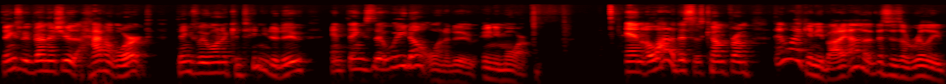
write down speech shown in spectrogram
things we've done this year that haven't worked, things we want to continue to do, and things that we don't want to do anymore. And a lot of this has come from, and like anybody, I know that this is a really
